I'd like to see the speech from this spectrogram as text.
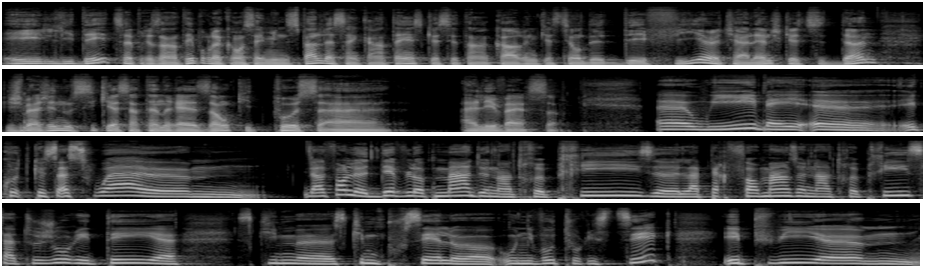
Et l'idée de se présenter pour le conseil municipal de Saint-Quentin, est-ce que c'est encore une question de défi, un challenge que tu te donnes? J'imagine aussi qu'il y a certaines raisons qui te poussent à aller vers ça. Euh, oui, bien, euh, écoute, que ça soit... Euh, dans le fond, le développement d'une entreprise, euh, la performance d'une entreprise, ça a toujours été euh, ce, qui me, ce qui me poussait au niveau touristique. Et puis, euh,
